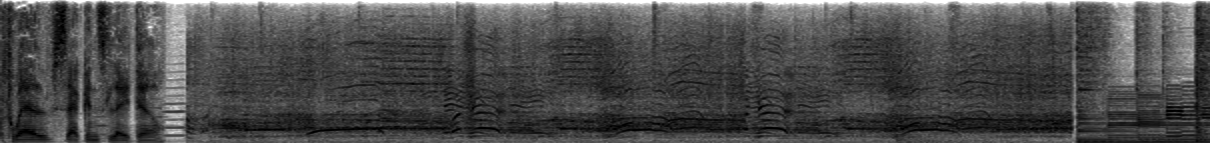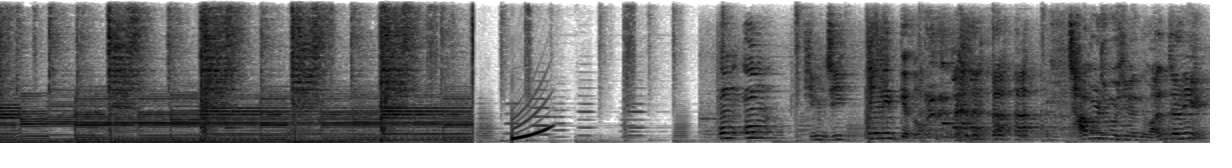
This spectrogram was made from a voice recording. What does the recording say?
12 seconds later. 잠을 주무시는데 완전히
